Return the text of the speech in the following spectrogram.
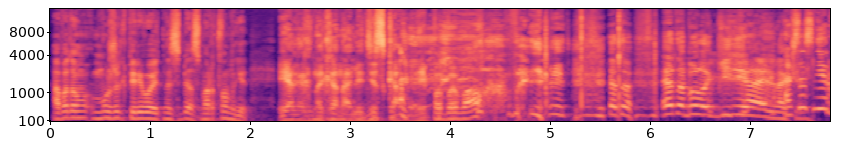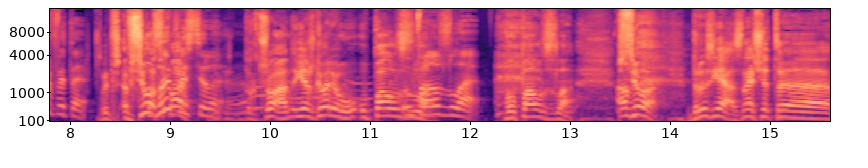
а потом мужик переводит на себя смартфон и говорит, я как на канале Discovery побывал. это, это было гениально. А что с нервы-то? Все Выпустила? Что, а, я же говорю, уползла. Уползла. Уползла. Все, друзья, значит, э,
